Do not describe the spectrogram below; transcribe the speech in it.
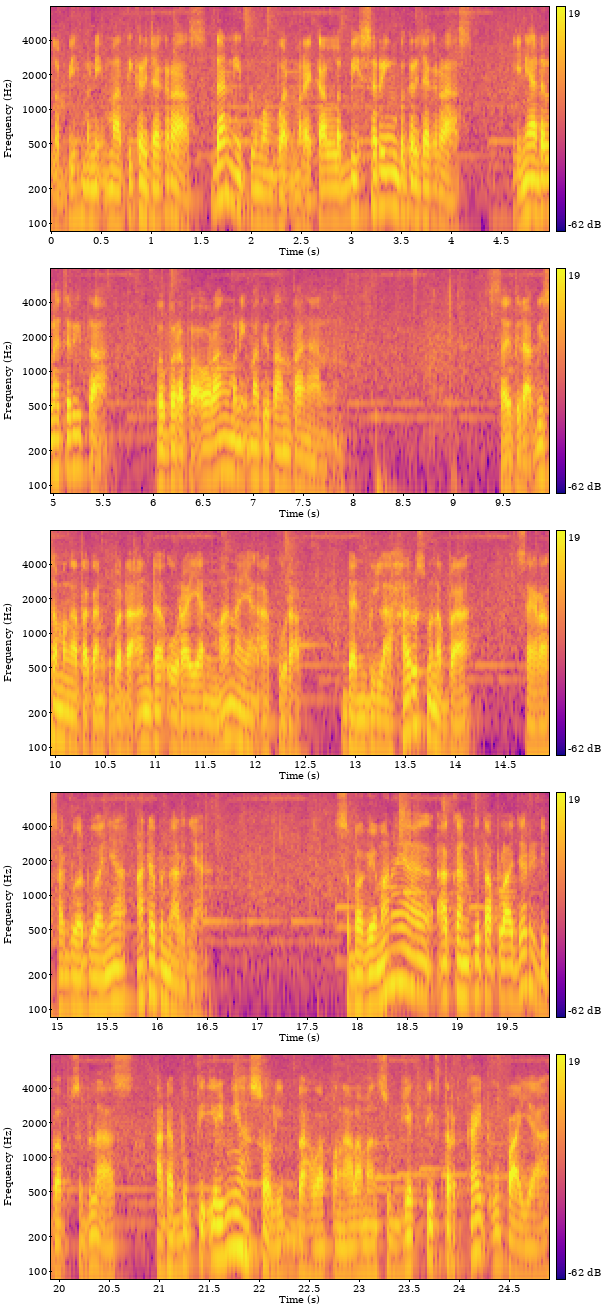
lebih menikmati kerja keras, dan itu membuat mereka lebih sering bekerja keras. Ini adalah cerita. Beberapa orang menikmati tantangan. Saya tidak bisa mengatakan kepada Anda uraian mana yang akurat, dan bila harus menebak, saya rasa dua-duanya ada benarnya. Sebagaimana yang akan kita pelajari di bab 11, ada bukti ilmiah solid bahwa pengalaman subjektif terkait upaya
